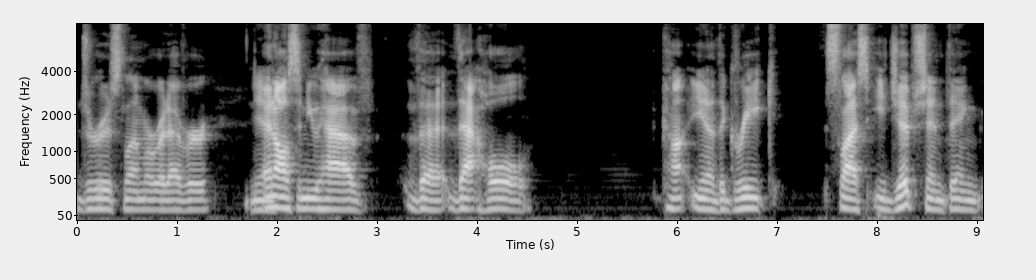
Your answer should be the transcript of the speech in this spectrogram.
Jerusalem or whatever, Yeah. and all of a sudden you have the that whole, con- you know, the Greek slash Egyptian thing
